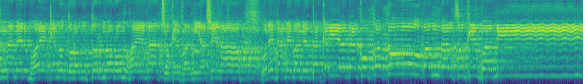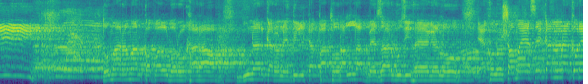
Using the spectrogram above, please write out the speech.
জাহান নামের ভয়ে কেন তোর অন্তর নরম হয় না? চোখে পানি আসে না। ওরে ডানে বামে তাকাইয়া দেখো কত বান্দার চোখে পানি। তোমার আমার কপাল বড় খারাপ। গুনার কারণে দিলটা পাথর, আল্লাহ বেজার বুঝি হয়ে গেল। এখনও সময় আছে কান্না করে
